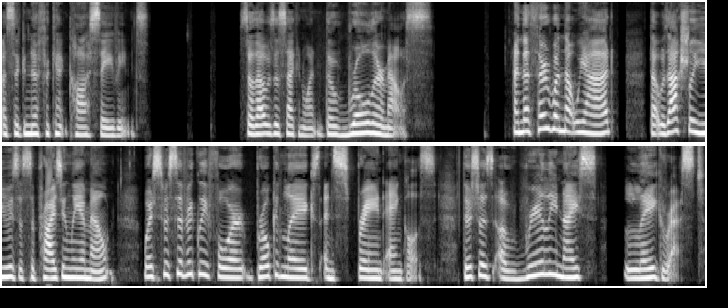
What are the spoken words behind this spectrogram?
a significant cost savings. So that was the second one, the roller mouse. And the third one that we had that was actually used a surprisingly amount was specifically for broken legs and sprained ankles. This was a really nice leg rest.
